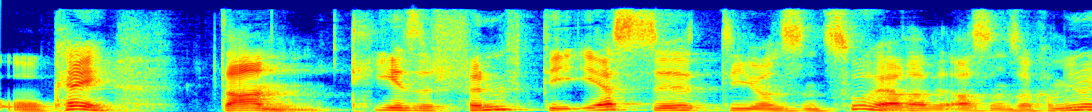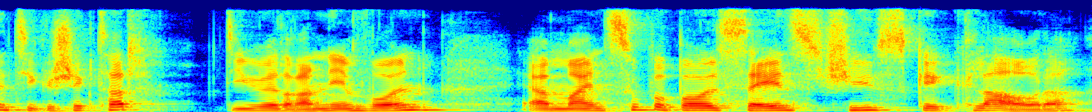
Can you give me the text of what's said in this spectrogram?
Okay, dann These 5, die erste, die uns ein Zuhörer aus unserer Community geschickt hat, die wir dran nehmen wollen. Er meint Super Bowl Saints Chiefs geht klar, oder?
